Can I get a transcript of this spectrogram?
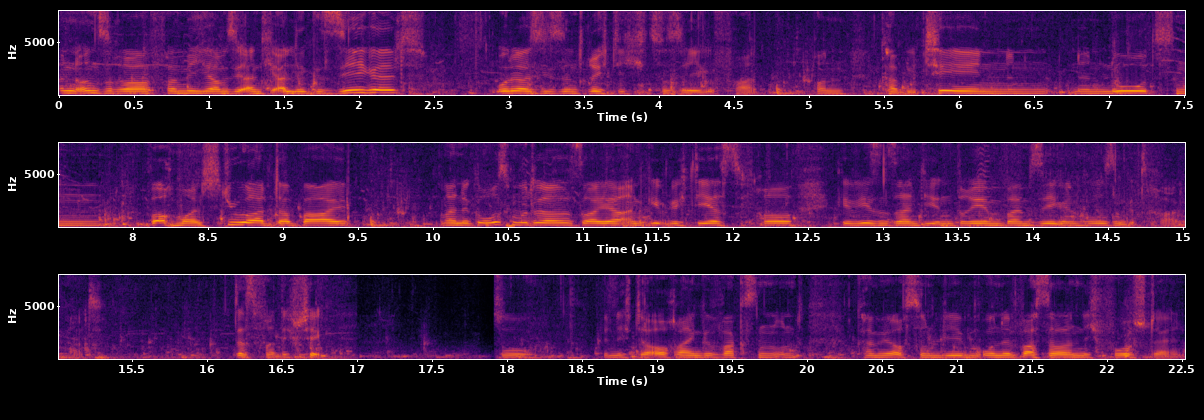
In unserer Familie haben sie eigentlich alle gesegelt oder sie sind richtig zur See gefahren. Von Kapitänen, Lotsen, war auch mal ein Steward dabei. Meine Großmutter soll ja angeblich die erste Frau gewesen sein, die in Bremen beim Segeln Hosen getragen hat. Das fand ich schick. So bin ich da auch reingewachsen und kann mir auch so ein Leben ohne Wasser nicht vorstellen.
